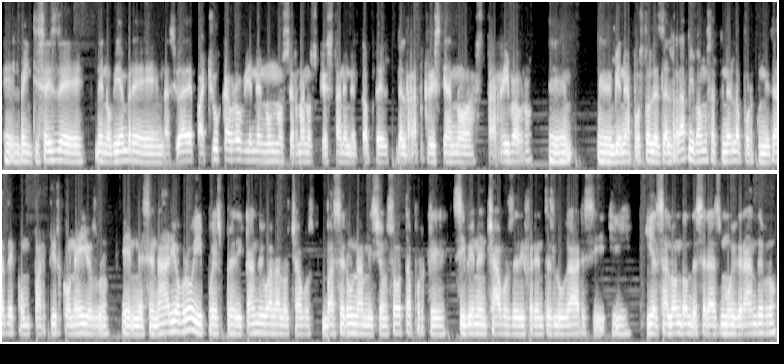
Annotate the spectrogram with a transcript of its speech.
el 26 de, de, noviembre en la ciudad de Pachuca, bro. Vienen unos hermanos que están en el top del, del rap cristiano hasta arriba, bro. Eh, viene Apóstoles del Rap y vamos a tener la oportunidad de compartir con ellos, bro, en escenario, bro, y pues predicando igual a los chavos. Va a ser una misión sota porque si vienen chavos de diferentes lugares y el salón donde será es muy grande, bro,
